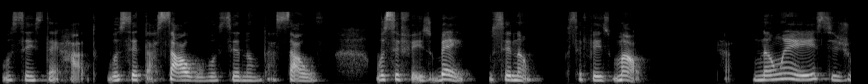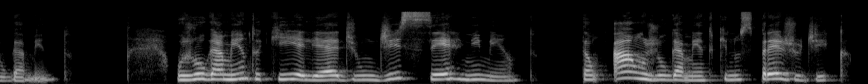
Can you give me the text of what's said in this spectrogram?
você está errado, você está salvo, você não está salvo, você fez o bem, você não, você fez o mal. Não é esse julgamento. O julgamento aqui, ele é de um discernimento. Então, há um julgamento que nos prejudica,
